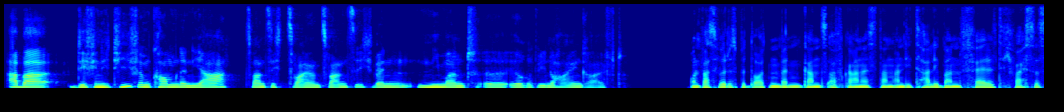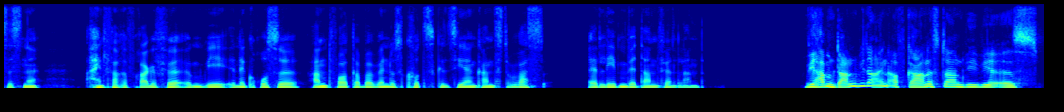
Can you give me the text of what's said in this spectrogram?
aber definitiv im kommenden Jahr 2022, wenn niemand äh, irgendwie noch eingreift. Und was würde es bedeuten, wenn ganz Afghanistan an die Taliban fällt? Ich weiß, das ist eine einfache Frage für irgendwie eine große Antwort, aber wenn du es kurz skizzieren kannst, was erleben wir dann für ein Land? Wir haben dann wieder ein Afghanistan, wie wir es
